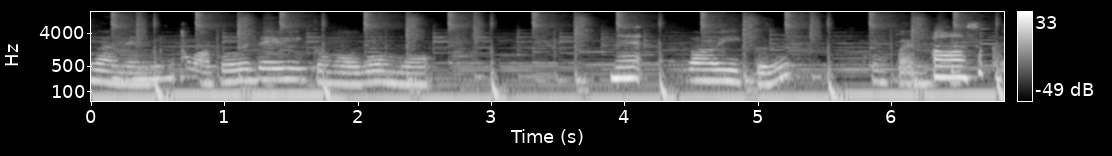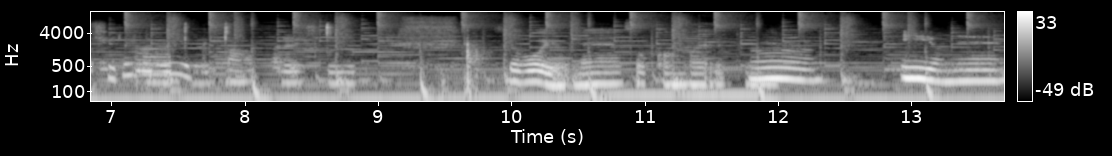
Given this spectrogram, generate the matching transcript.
うだね。日本はゴールデンウィークもお盆も。ね。シルバーウィーク？今回のあーそっかシルバーウィークかあるし、すごいよね。そう考えると、うね。ん。いいよね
